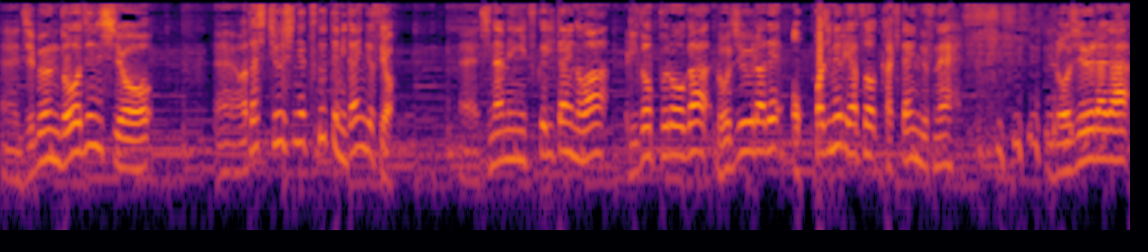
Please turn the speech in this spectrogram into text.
えー自分同人誌を、えー私中心で作ってみたいんですよ。えーちなみに作りたいのは、リゾプロが路地裏で追っ始めるやつを書きたいんですね。路地裏が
